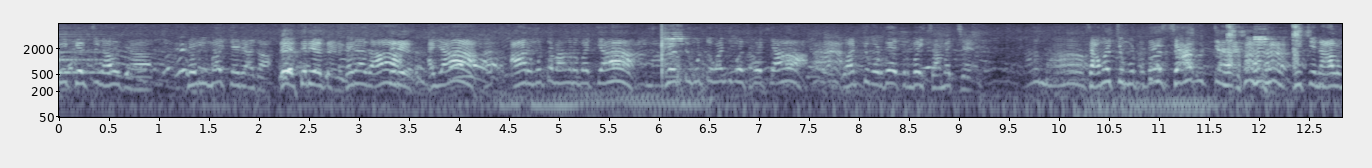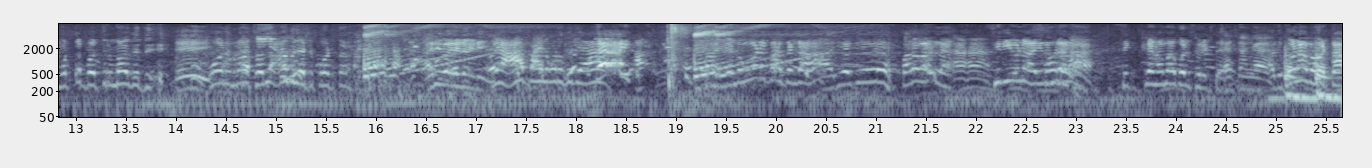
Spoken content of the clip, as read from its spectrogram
நீ கெச்சு ஆகுதா தெரியுமா தெரியாதா? தெரியாது. தெரியாதா. ஐயா ஆறு முட்டை வாங்கின பச்சா ரெண்டு முட்டை வண்டி போச்சு பச்சா வண்டி போட்டு எடுத்துட்டு போய் சமைச்சேன். சமைச்ச முட்டை தான் சாப்பிட்டேன் நாலு முட்டை பத்திரமா இருக்குது டேய், மூணு மணி நேரம் சொல்லி ஆம்புலேட் போட்டு தரேன். ஆஃப் ஆயில் கொடுக்குது என்னோட பார்த்தேன்டா. பரவாயில்ல. சிறியவனா இருந்தா சிக்கனமா பதில் சொல்லிட்டேன். கேட்டாங்க. அது போனா போட்டா.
